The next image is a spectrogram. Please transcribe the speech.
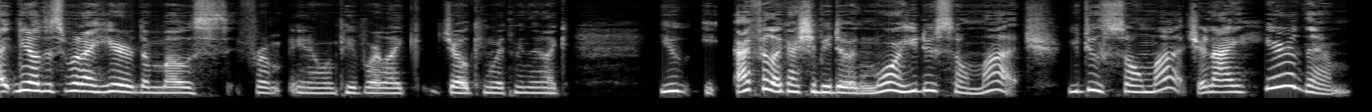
you know, this is what I hear the most from, you know, when people are like joking with me. They're like, you, I feel like I should be doing more. You do so much. You do so much. And I hear them.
